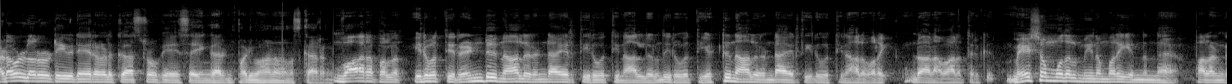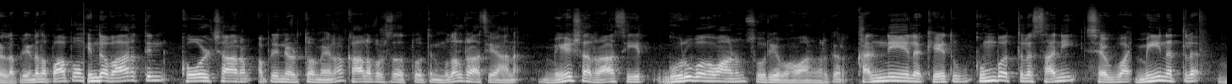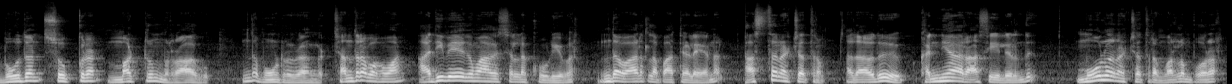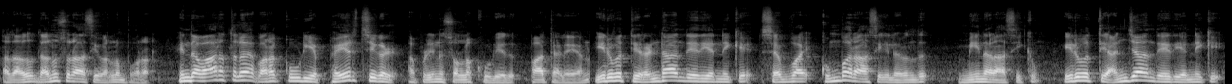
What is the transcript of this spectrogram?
கடவுள் அருள் டிவி நேயர்களுக்கு அஸ்ட்ரோகே ஐயங்காரின் பணிமான நமஸ்காரம் வார பலன் இருபத்தி ரெண்டு நாலு ரெண்டாயிரத்தி இருபத்தி நாலுலேருந்து இருபத்தி எட்டு நாலு ரெண்டாயிரத்தி இருபத்தி நாலு வரை உண்டான வாரத்திற்கு மேஷம் முதல் மீனம் வரை என்னென்ன பலன்கள் அப்படின்றத பார்ப்போம். இந்த வாரத்தின் கோல்சாரம் அப்படின்னு எடுத்தோமேனா காலபுருஷ தத்துவத்தின் முதல் ராசியான மேஷ ராசியில் குரு பகவானும் சூரிய பகவானும் இருக்கிற கன்னியில கேதுவும் கும்பத்தில் சனி செவ்வாய் மீனத்தில் புதன் சுக்ரன் மற்றும் ராகு. இந்த மூன்று கிரகங்கள். சந்திர பகவான் அதிவேகமாக செல்லக்கூடியவர். இந்த வாரத்தில் பார்த்தேனால் ஹஸ்த நட்சத்திரம் அதாவது கன்னியா ராசியிலிருந்து மூல நட்சத்திரம் வரலும் போகிறார் அதாவது தனுசு ராசி வரலும் போகிறார் இந்த வாரத்தில் வரக்கூடிய பெயர்ச்சிகள் அப்படின்னு சொல்லக்கூடியது பார்த்தாலேயான இருபத்தி ரெண்டாம் தேதி அன்னைக்கு செவ்வாய் கும்ப ராசியிலிருந்து மீன ராசிக்கும். இருபத்தி அஞ்சாம் தேதி அன்னைக்கு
